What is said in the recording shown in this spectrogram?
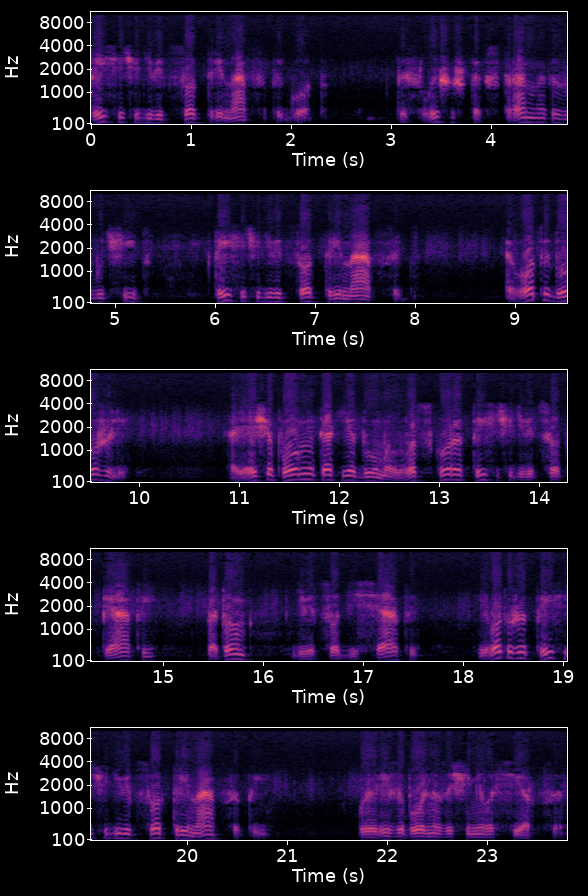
1913 год. Ты слышишь, как странно это звучит? 1913. Вот и дожили. А я еще помню, как я думал, вот скоро 1905, потом 910, и вот уже 1913. У Элизы больно защемило сердце.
